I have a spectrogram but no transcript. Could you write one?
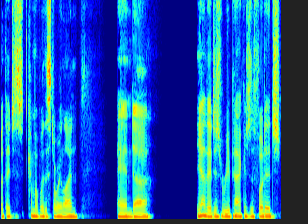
but they just come up with a storyline, and uh, yeah, they just repackage the footage,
